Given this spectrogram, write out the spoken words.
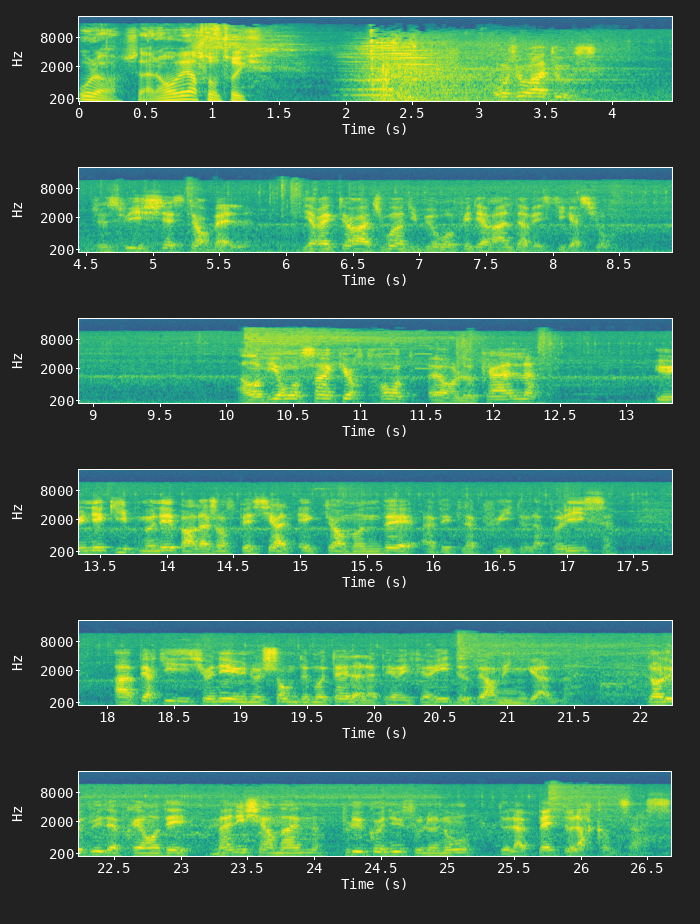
Oula, c'est à l'envers ton truc. Bonjour à tous. Je suis Chester Bell, directeur adjoint du Bureau fédéral d'investigation. À environ 5h30 heure locale, une équipe menée par l'agent spécial Hector Monday avec l'appui de la police a perquisitionné une chambre de motel à la périphérie de Birmingham, dans le but d'appréhender Manny Sherman, plus connu sous le nom de la bête de l'Arkansas.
